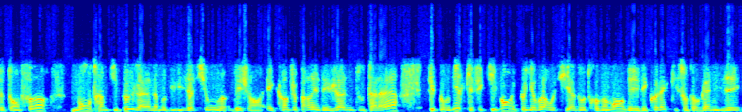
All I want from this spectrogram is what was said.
ce temps fort, montre un petit peu la, la mobilisation des gens. Et quand je parlais des jeunes tout à l'heure, c'est pour dire qu'effectivement, il peut y avoir aussi à d'autres moments des, des collectes qui sont organisées,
